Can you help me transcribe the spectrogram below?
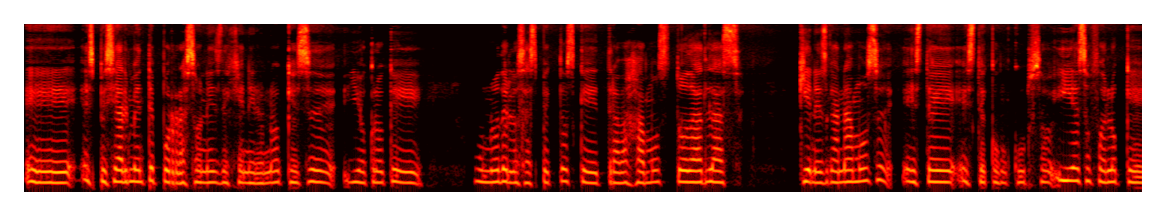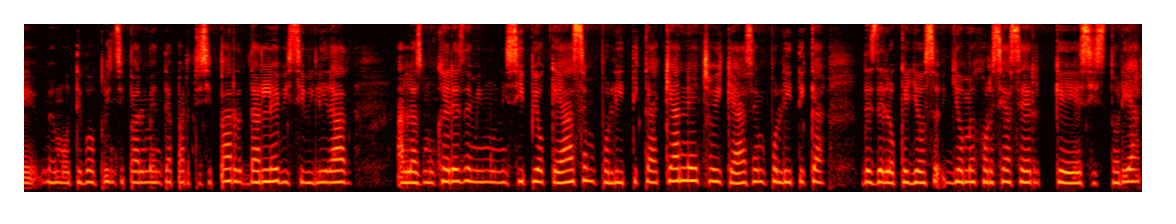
eh, especialmente por razones de género, ¿no? que es eh, yo creo que uno de los aspectos que trabajamos todas las quienes ganamos este, este concurso y eso fue lo que me motivó principalmente a participar, darle visibilidad a las mujeres de mi municipio que hacen política, que han hecho y que hacen política desde lo que yo, yo mejor sé hacer, que es historiar.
